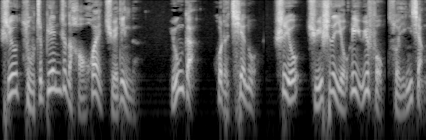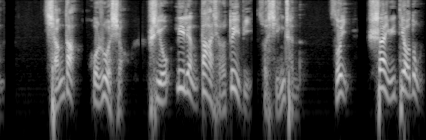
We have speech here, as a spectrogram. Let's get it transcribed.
是由组织编制的好坏决定的，勇敢或者怯懦是由局势的有利与否所影响的，强大或弱小是由力量大小的对比所形成的。所以，善于调动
